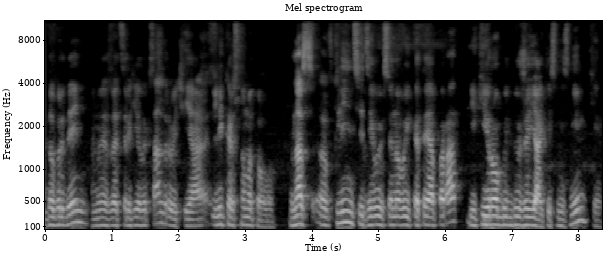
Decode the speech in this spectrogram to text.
Добрий день, мене звати Сергій Олександрович, я лікар-стоматолог. У нас е, в клініці з'явився новий КТ-апарат, який робить дуже якісні знімки,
